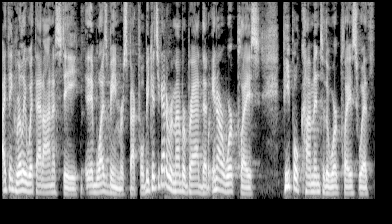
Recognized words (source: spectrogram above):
I think really with that honesty, it was being respectful because you got to remember, Brad, that in our workplace, people come into the workplace with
